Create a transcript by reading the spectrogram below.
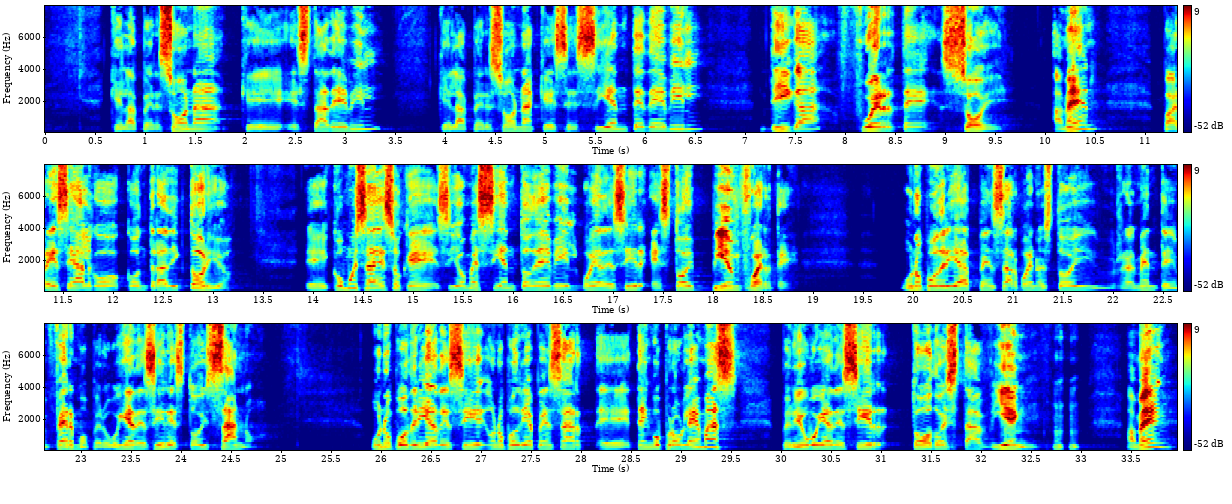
Que la persona que está débil, que la persona que se siente débil, diga fuerte soy. Amén. Parece algo contradictorio. Eh, ¿Cómo es a eso que si yo me siento débil voy a decir estoy bien fuerte? Uno podría pensar, bueno, estoy realmente enfermo, pero voy a decir estoy sano. Uno podría decir, uno podría pensar, eh, tengo problemas, pero yo voy a decir todo está bien. Amén.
